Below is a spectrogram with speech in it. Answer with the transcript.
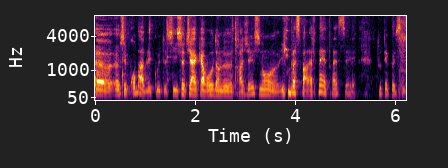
Euh, c'est probable, écoute, s'il se tient à carreau dans le trajet, sinon euh, il passe par la fenêtre, hein, c'est... tout est possible.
